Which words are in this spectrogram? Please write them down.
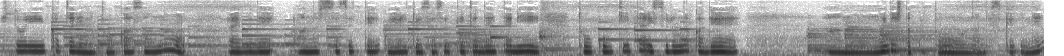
一人語りのトーカーさんのライブでお話しさせてごやり取りさせていただいたり投稿を聞いたりする中であの思い出したことなんですけどね。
